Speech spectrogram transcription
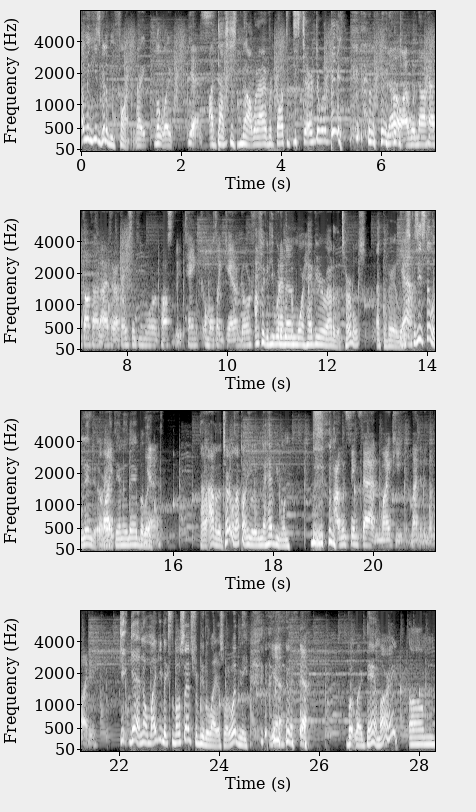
I mean, he's gonna be fun, right? But like, yes. I, that's just not what I ever thought that this character would have been. no, I would not have thought that either. I thought I was thinking more possibly a tank, almost like Ganondorf. I figured he would have been the more heavier out of the turtles at the very least, Yeah. because he's still a ninja, right? like- at the end of the day, but like, yeah, out of the turtles, I thought he would have been the heavy one. I would think that Mikey might have been the lighter. yeah, no, Mikey makes the most sense for being the lightest one, wouldn't he? Yeah, yeah. But like, damn, all right, um,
